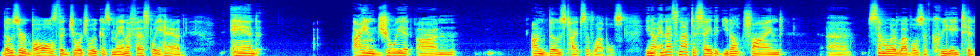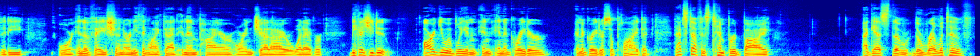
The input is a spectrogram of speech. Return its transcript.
those are balls that George Lucas manifestly had. And I enjoy it on on those types of levels. You know, and that's not to say that you don't find uh, similar levels of creativity or innovation or anything like that in Empire or in Jedi or whatever, because you do. Arguably in, in, in a greater in a greater supply, but that stuff is tempered by I guess the the relative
